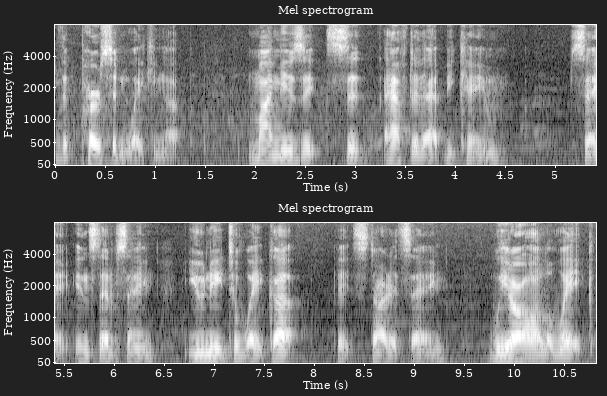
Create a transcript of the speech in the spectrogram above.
the person waking up. My music sit after that became saying instead of saying you need to wake up, it started saying we are all awake.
